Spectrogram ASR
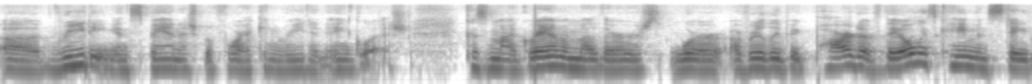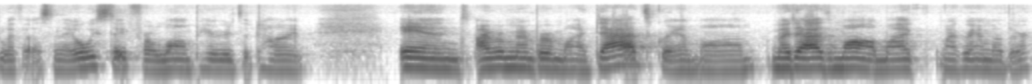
uh, reading in Spanish before I can read in English because my grandmothers were a really big part of, they always came and stayed with us and they always stayed for long periods of time. And I remember my dad's grandmom, my dad's mom, my, my grandmother,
